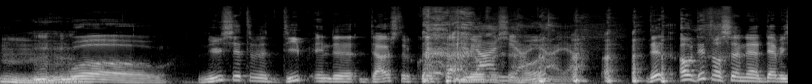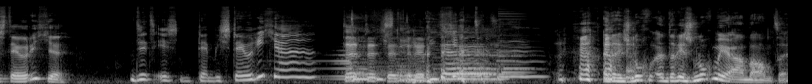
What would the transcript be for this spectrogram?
Mhm. Wow. Nu zitten we diep in de duistere krocht van Ja, Hilversum, ja, hoor. ja, ja. Dit, oh, dit was een eh, Debbie's theorietje. Dit is Debbie's theorietje. En er is nog, er is nog meer aan de hand, hè?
